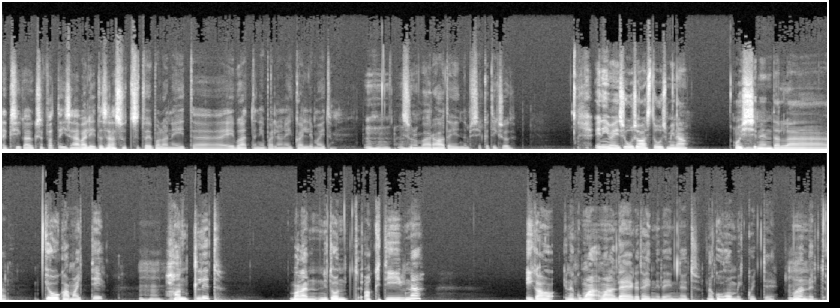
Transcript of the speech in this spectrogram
eks igaüks saab vaata ise valida selles suhtes, et võib-olla neid äh, ei võeta nii palju neid kallimaid mm, mm. -hmm. sul on vaja raha teenida, mis ikka tiksud. Anyways, uus aasta, uus mina. ostsin Mhm. endale joogamati, Mm -hmm. hantlid. ma olen nüüd olnud aktiivne. iga nagu ma, ma olen täiega trenni teinud nüüd nagu hommikuti. mul on nüüd,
